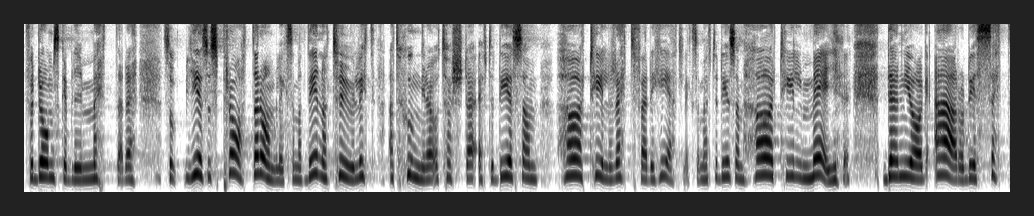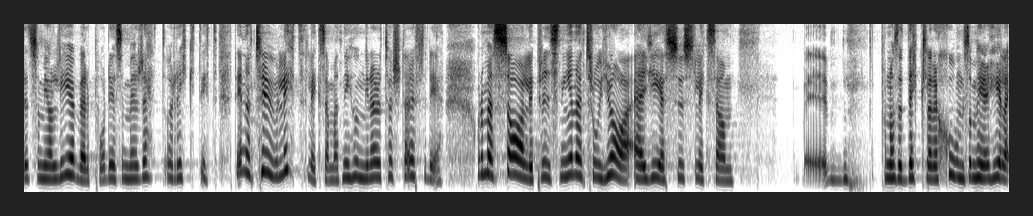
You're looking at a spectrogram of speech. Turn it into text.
för de ska bli mättade. Så Jesus pratar om liksom att det är naturligt att hungra och törsta efter det som hör till rättfärdighet, liksom, efter det som hör till mig, den jag är och det sättet som jag lever på, det som är rätt och riktigt. Det är naturligt liksom, att ni hungrar och törstar efter det. Och de här saligprisningarna tror jag är Jesus liksom, liksom, eh, på något sätt deklaration som är hela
